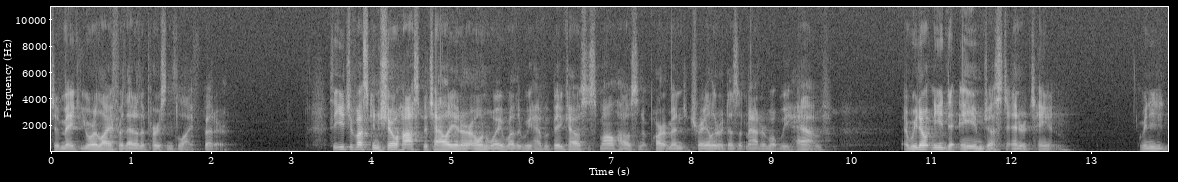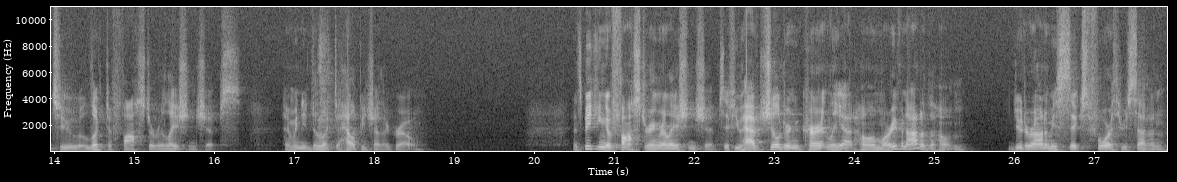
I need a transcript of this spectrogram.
to make your life or that other person's life better? So each of us can show hospitality in our own way, whether we have a big house, a small house, an apartment, a trailer, it doesn't matter what we have. And we don't need to aim just to entertain. We need to look to foster relationships, and we need to look to help each other grow. And speaking of fostering relationships, if you have children currently at home or even out of the home, Deuteronomy 6, 4 through 7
